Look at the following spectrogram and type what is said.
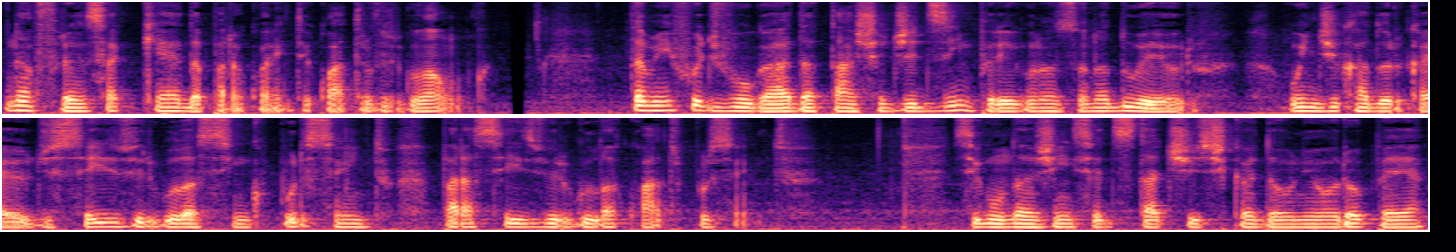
e na França, queda para 44,1%. Também foi divulgada a taxa de desemprego na zona do euro. O indicador caiu de 6,5% para 6,4%. Segundo a Agência de Estatística da União Europeia,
